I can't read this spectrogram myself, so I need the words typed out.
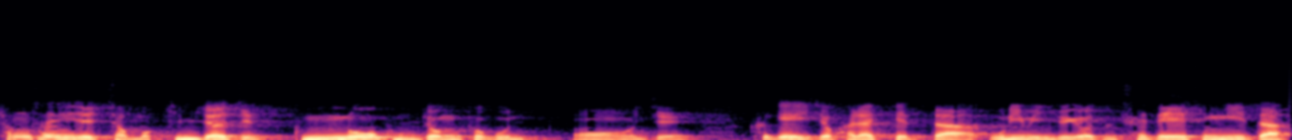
청산리 제천, 뭐 김자진, 북로 군정서군, 어 이제 크게 이제 활약했다. 우리 민족의 어떤 최대의 승리다.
